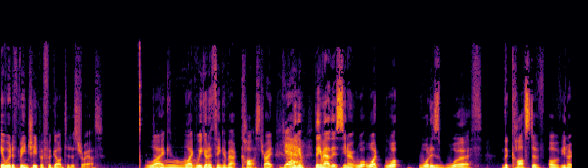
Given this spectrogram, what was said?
it would have been cheaper for God to destroy us. Like, Ooh. like we got to think about cost, right? Yeah. Think, of- think about this. You know, what, what, what, what is worth the cost of, of you know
